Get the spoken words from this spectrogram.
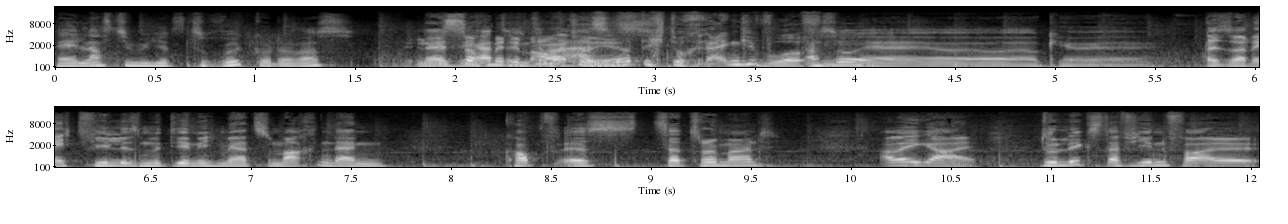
Hey, lasst ihr mich jetzt zurück, oder was? Na, bist sie doch hat mit dich dem Auto Sie jetzt. hat dich doch reingeworfen. Achso, ja, ja, ja, okay, okay. Also recht viel ist mit dir nicht mehr zu machen, dein Kopf ist zertrümmert. Aber egal. Du liegst auf jeden Fall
